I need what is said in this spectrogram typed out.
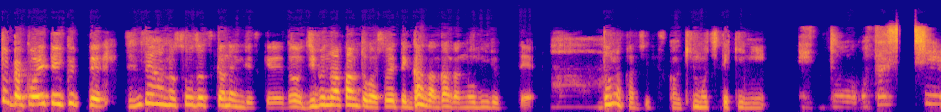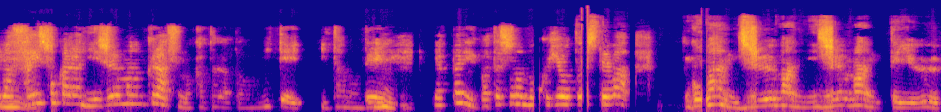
とか超えていくって、全然あの、想像つかないんですけれど、自分のアカウントがそうやってガンガンガンガン伸びるって、どんな感じですか気持ち的に？えっと、私は最初から20万クラスの方々を見ていたので、うん、やっぱり私の目標としては、5万、10万、20万っていう、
